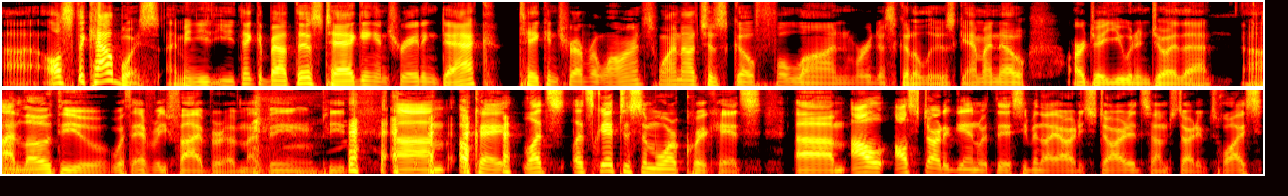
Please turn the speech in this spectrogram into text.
Uh, also, the Cowboys. I mean, you, you think about this tagging and trading Dak, taking Trevor Lawrence. Why not just go full on? We're just going to lose game. I know, RJ, you would enjoy that. Um, I loathe you with every fiber of my being, Pete. um, okay, let's let's get to some more quick hits. Um, I'll I'll start again with this, even though I already started, so I'm starting twice.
